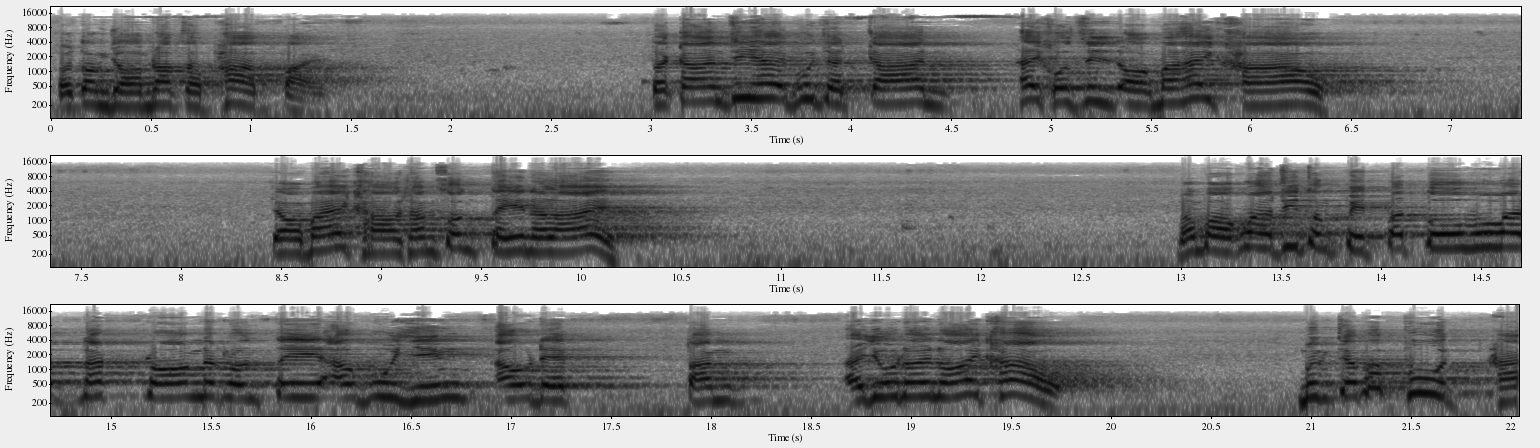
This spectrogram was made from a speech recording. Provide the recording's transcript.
เขาต้องยอมรับสภาพไป แต่การที่ให้ผู้จัดการให้คนสนิทออกมาให้ข่าว จะออกมาให้ข่าวทำส้นตีนอะไร มาบอกว่าที่ต้องปิดประตูเพราะว่านักร้องนักดนตรีเอาผู้หญิง เอาเด็กต่ำอายุน้อยๆเข้า มึงจะมาพูดหา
